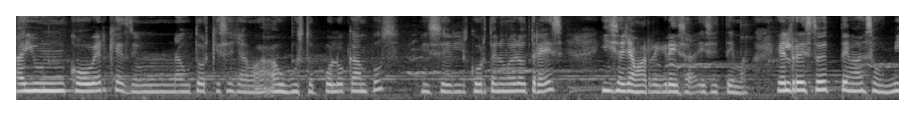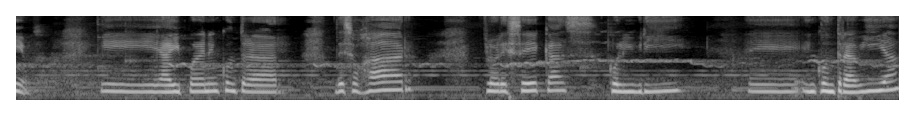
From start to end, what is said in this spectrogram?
Hay un cover que es de un autor que se llama Augusto Polo Campos, es el corte número 3 y se llama Regresa ese tema. El resto de temas son míos y ahí pueden encontrar Deshojar, Flores Secas, Colibrí, eh, en Contravía,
